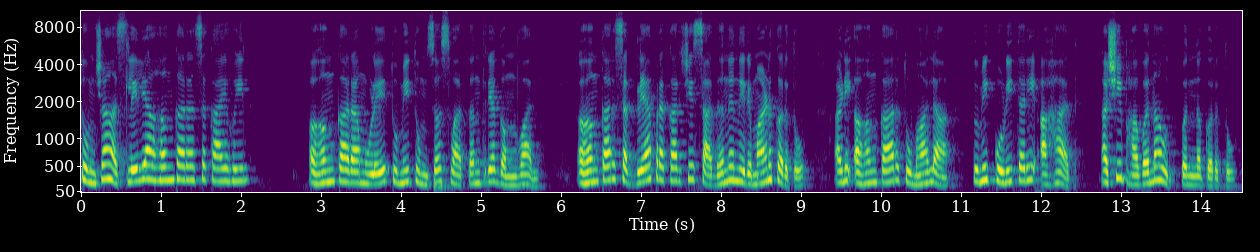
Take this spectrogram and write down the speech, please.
तुमच्या असलेल्या अहंकाराचं काय होईल? अहंकारामुळे तुम्ही तुमचं स्वातंत्र्य गमवाल. अहंकार सगळ्या प्रकारची साधनं निर्माण करतो आणि अहंकार तुम्हाला तुम्ही कुणीतरी आहात अशी भावना उत्पन्न करतो.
